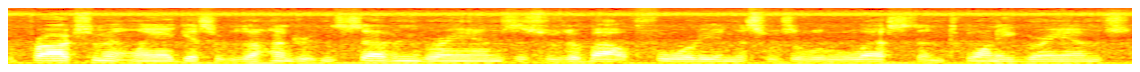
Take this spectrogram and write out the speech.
approximately, I guess it was 107 grams. This was about 40, and this was a little less than 20 grams.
